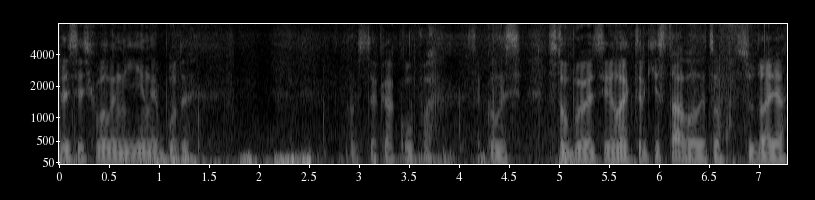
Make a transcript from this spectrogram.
10 хвилин її не буде. Ось така купа. Це колись стовби оці електрики ставили, то сюди я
